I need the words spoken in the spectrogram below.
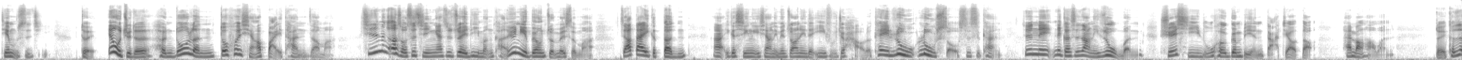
天母四集。对，因为我觉得很多人都会想要摆摊，你知道吗？其实那个二手市集应该是最低门槛，因为你也不用准备什么，只要带一个灯啊，一个行李箱里面装你的衣服就好了，可以入入手试试看。就是那那个是让你入门学习如何跟别人打交道，还蛮好玩的。对，可是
